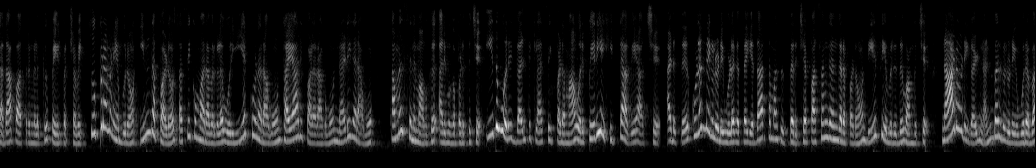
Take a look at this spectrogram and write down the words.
கதாபாத்திரங்களுக்கு பெயர் பெற்றவை. சுப்பிரமணியபுரம் இந்த படம் சசிகுமார் அவர்களை ஒரு இயக்குனராகவும் தயாரிப்பாளராகவும் நடிகராகவும் தமிழ் சினிமாவுக்கு அறிமுகப்படுத்துச்சு. இது ஒரு கல்ட் கிளாசிக் படமா ஒரு பெரிய ஹிட்டாவே ஆச்சு. அடுத்து குழந்தைகளுடைய உலகத்தை யதார்த்தமா சித்தரிச்ச பசங்கங்கிற படம் தேசிய விருது வாங்குச்சு. நாடோடிகள் நண்பர்களுடைய உறவை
